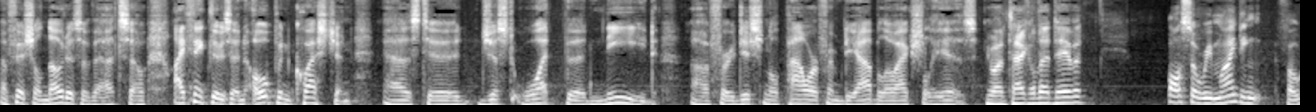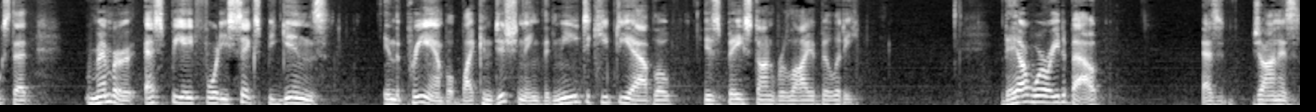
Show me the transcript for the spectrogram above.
official notice of that. So I think there's an open question as to just what the need uh, for additional power from Diablo actually is. You want to tackle that, David? Also, reminding folks that remember, SB 846 begins in the preamble by conditioning the need to keep Diablo is based on reliability. They are worried about, as John has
